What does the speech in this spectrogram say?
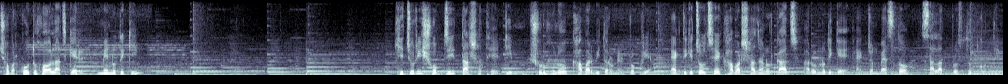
সবার কৌতূহল আজকের মেনুতে কি? খিচুড়ি, সবজি, তার সাথে ডিম। শুরু হলো খাবার বিতরণের প্রক্রিয়া। একদিকে চলছে খাবার সাজানোর কাজ, আর অন্যদিকে একজন ব্যস্ত সালাদ প্রস্তুত করতে।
